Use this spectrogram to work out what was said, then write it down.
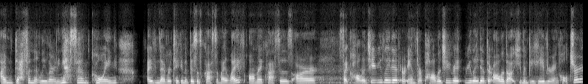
I'm definitely learning as I'm going. I've never taken a business class in my life. All my classes are psychology related or anthropology re- related. They're all about human behavior and culture.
